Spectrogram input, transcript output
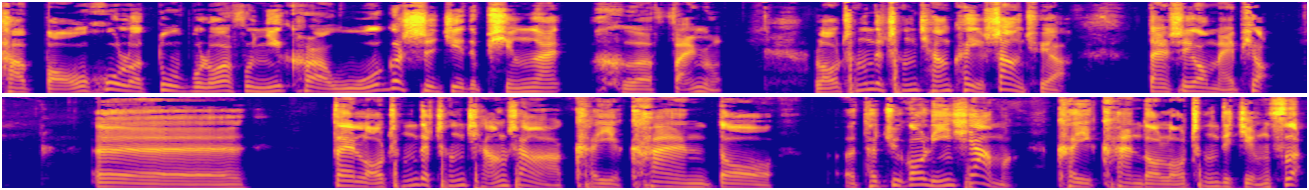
它保护了杜布罗夫尼克五个世纪的平安和繁荣。老城的城墙可以上去啊，但是要买票。呃，在老城的城墙上啊，可以看到，呃，它居高临下嘛，可以看到老城的景色。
